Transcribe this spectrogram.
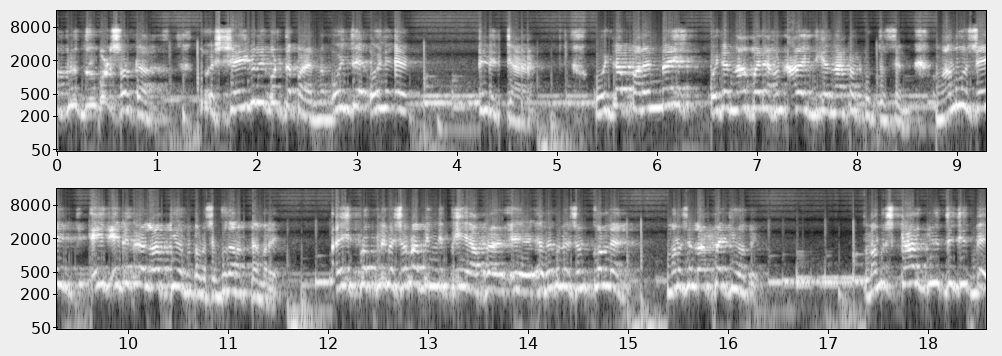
আপনার দুর্বল সরকার। তো সেইগুলি করতে পারেন না। ওই যে ওই ওইটা পারেন নাই ওইটা না পারে এখন আরেক দিকে নাটক করতেছেন। মানুষ এই এটা করে লাভ কি হবে মানুষের? বুঝান আপনি আমারে। এই প্রক্লেমেশন আপনি আপনার রেগুলেশন করলেন মানুষের লাভটা কি হবে? মানুষ কার বিরুদ্ধে জিতবে?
